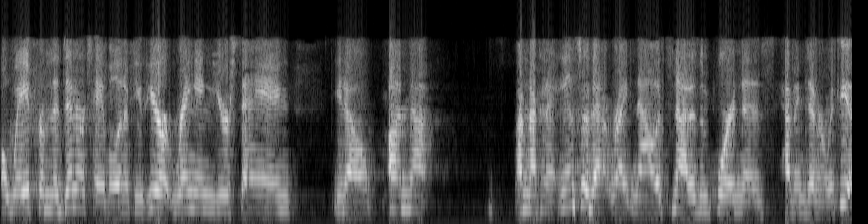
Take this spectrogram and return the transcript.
away from the dinner table, and if you hear it ringing, you're saying, you know, I'm not, I'm not going to answer that right now. It's not as important as having dinner with you.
